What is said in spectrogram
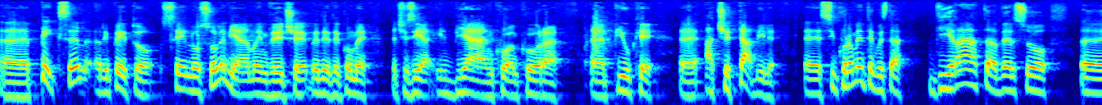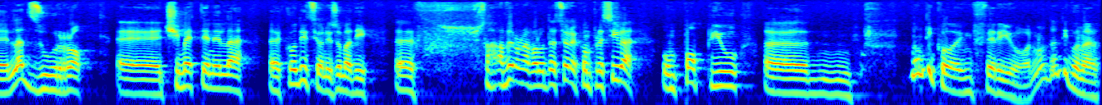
eh, pixel, ripeto, se lo solleviamo invece vedete come ci sia il bianco ancora eh, più che eh, accettabile. Eh, sicuramente questa virata verso eh, l'azzurro eh, ci mette nella condizione insomma, di avere una valutazione complessiva un po' più non dico inferiore, non dico una,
